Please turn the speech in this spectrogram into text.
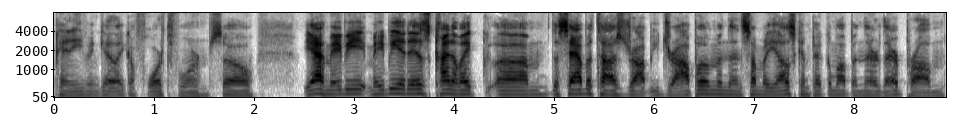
can't even get like a fourth for him. So yeah, maybe maybe it is kind of like um, the sabotage drop. You drop them, and then somebody else can pick them up, and they're their problem.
